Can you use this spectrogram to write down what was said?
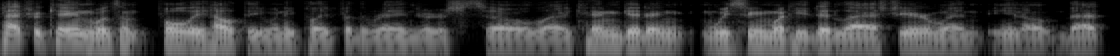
Patrick Kane wasn't fully healthy when he played for the Rangers. So like him getting, we seen what he did last year when you know that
